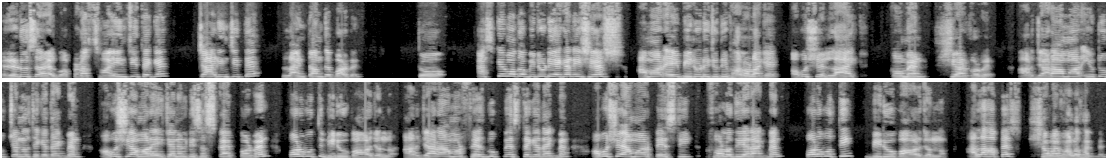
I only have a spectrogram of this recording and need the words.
রেডুসার এলবো আপনারা ছয় ইঞ্চি থেকে চার ইঞ্চিতে লাইন টানতে পারবেন। তো আজকের মতো ভিডিওটি এখানেই শেষ। আমার এই ভিডিওটি যদি ভালো লাগে, অবশ্যই লাইক কমেন্ট শেয়ার করবেন। আর যারা আমার ইউটিউব চ্যানেল থেকে দেখবেন অবশ্যই আমার এই চ্যানেলটি সাবস্ক্রাইব করবেন পরবর্তী ভিডিও পাওয়ার জন্য। আর যারা আমার ফেসবুক পেজ থেকে দেখবেন, অবশ্যই আমার পেজটি ফলো দিয়ে রাখবেন পরবর্তী ভিডিও পাওয়ার জন্য। আল্লাহ হাফেজ, সবাই ভালো থাকবেন।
